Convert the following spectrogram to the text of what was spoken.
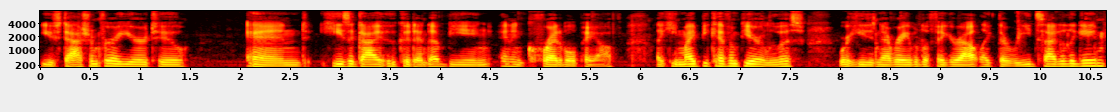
you stash him for a year or two, and he's a guy who could end up being an incredible payoff. Like he might be Kevin Pierre-Louis, where he's never able to figure out like the read side of the game,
